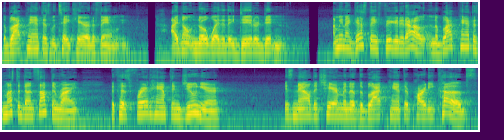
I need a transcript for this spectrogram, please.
The Black Panthers would take care of the family. I don't know whether they did or didn't. I mean, I guess they figured it out, and the Black Panthers must have done something right because Fred Hampton Jr. is now the chairman of the Black Panther Party Cubs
